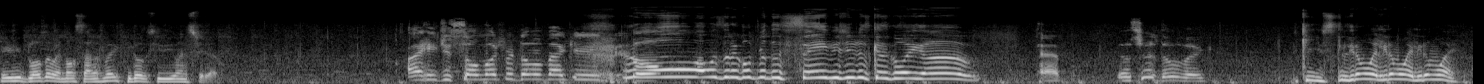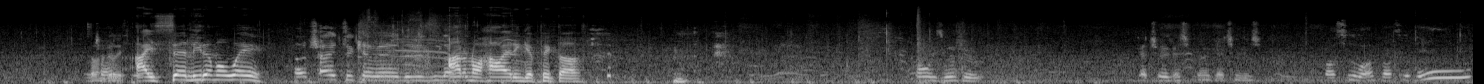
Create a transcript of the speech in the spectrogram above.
He blows up with no sound effect. He goes. He went straight up. I hate you so much for double backing. No, I was gonna go for the same. You should just kept going up. Cap. Let's try to double back. Can you lead him away? Lead him away. Lead him away. Don't do it. I said lead him away. I'm trying to, Kevin. There's no... I don't know how I didn't get picked off. Oh, he's going for. Got you, got you. Got you, got you. Balls to the wall, balls to the Oh,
